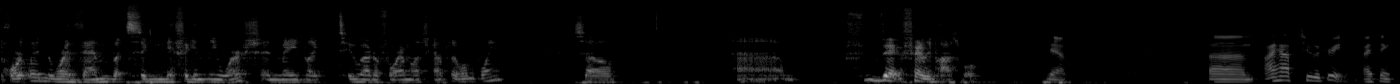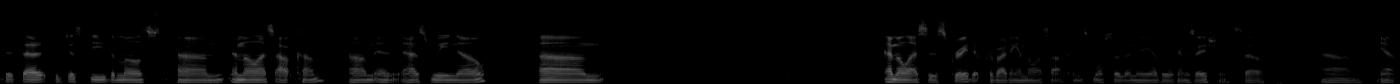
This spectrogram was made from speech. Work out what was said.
Portland were them, but significantly worse, and made like two out of four MLS Cups at one point. So, um, fa- fairly possible. Yeah. Um, I have to agree. I think that that would just be the most um, MLS outcome. Um, and as we know, um, MLS is great at providing MLS outcomes more so than any other organization. So, um, yeah.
